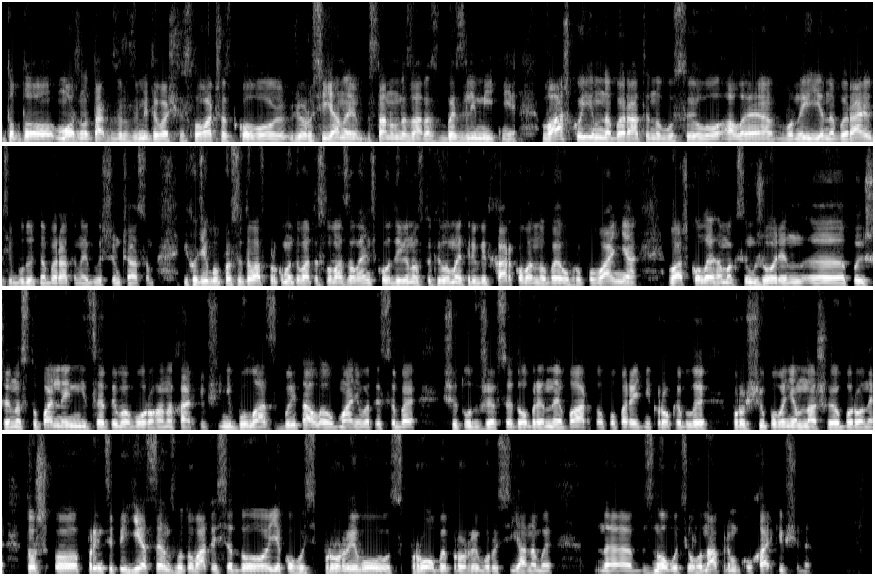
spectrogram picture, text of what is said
Тобто можна так зрозуміти ваші слова. Частково росіяни станом на зараз безлімітні. Важко їм набирати нову силу, але вони її набирають і будуть набирати найближчим часом. І хотів би просити вас прокоментувати слова Зеленського: 90 кілометрів від Харкова, нове угрупування. Ваш колега Максим Жорін е, пише: наступальна ініціатива ворога на Харківщині була збита, але обманювати себе, що тут вже все добре, не варто. Попередні кроки були прощупуванням нашої оборони. Тож, е, в принципі, є сенс готуватися до якогось прориву, спроби прориву росіянами е, знову цього напрямку Харківщини.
